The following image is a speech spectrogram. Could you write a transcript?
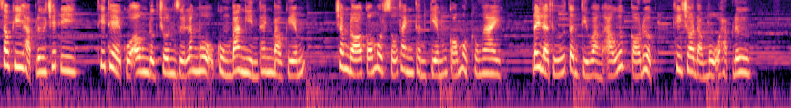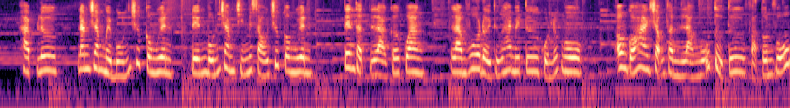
sau khi Hạp Lư chết đi, thi thể của ông được chôn dưới lăng mộ cùng 3.000 thanh bảo kiếm, trong đó có một số thanh thần kiếm có 102. Đây là thứ Tần Tỷ Hoàng áo ước có được khi cho đào mộ Hạp Lư. Hạp Lư 514 trước công nguyên đến 496 trước công nguyên, tên thật là Cơ Quang, làm vua đời thứ 24 của nước Ngô. Ông có hai trọng thần là Ngũ Tử Tư và Tôn Vũ,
